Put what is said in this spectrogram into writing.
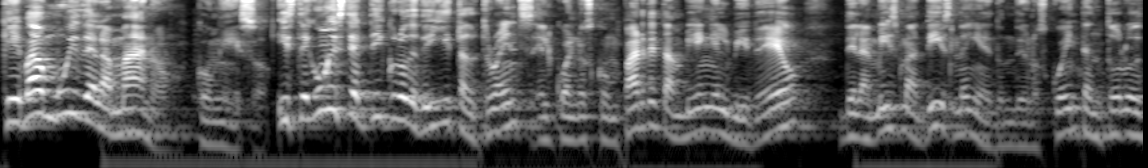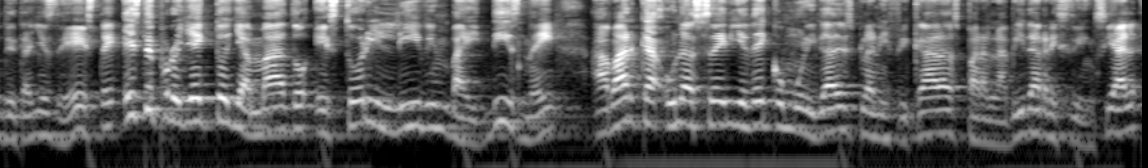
que va muy de la mano con eso. Y según este artículo de Digital Trends, el cual nos comparte también el video de la misma Disney, en donde nos cuentan todos los detalles de este, este proyecto llamado Story Living by Disney abarca una serie de comunidades planificadas para la vida residencial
